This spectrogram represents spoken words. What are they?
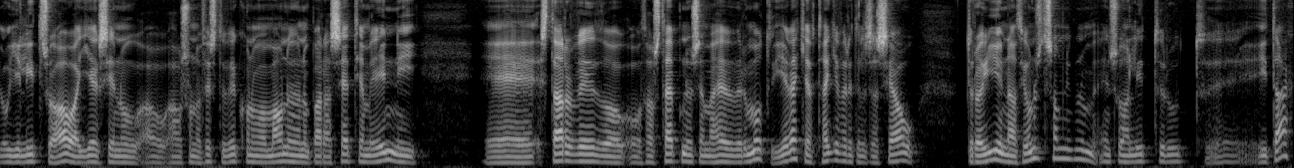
og ég lít svo á að ég sé nú á, á svona fyrstu vikunum á mánuðunum bara að setja mig inn í starfið og, og þá stefnu sem að hefur verið mótið. Ég hef ekki haft tækifæri til þess að sjá draugin að þjónustusamningunum eins og hann lítur út e, í dag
